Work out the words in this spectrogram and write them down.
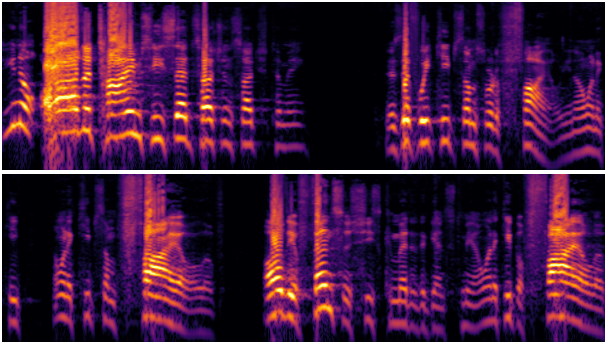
Do you know all the times he said such and such to me? As if we keep some sort of file. You know, I want to keep, I want to keep some file of all the offenses she's committed against me. I want to keep a file of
